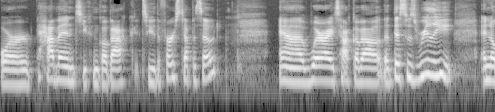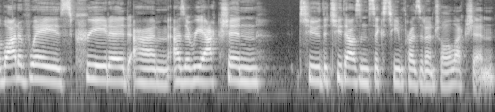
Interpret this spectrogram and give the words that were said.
or haven't, you can go back to the first episode uh, where I talk about that this was really, in a lot of ways, created um, as a reaction to the 2016 presidential election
